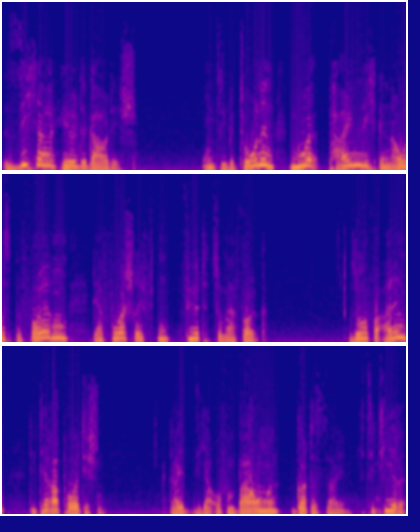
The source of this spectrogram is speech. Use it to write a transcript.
sicher hildegardisch. Und sie betonen nur peinlich genaues Befolgen der Vorschriften führt zum Erfolg. So vor allem die therapeutischen, da sie ja Offenbarungen Gottes seien. Ich zitiere.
